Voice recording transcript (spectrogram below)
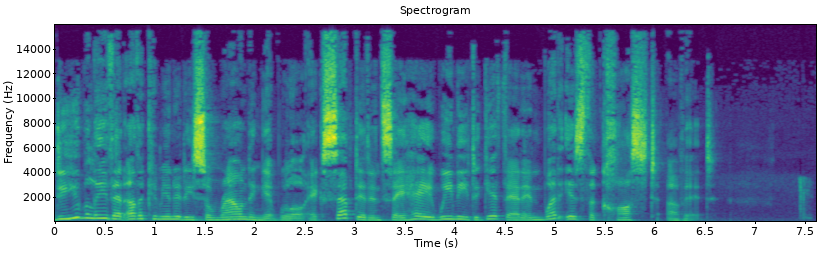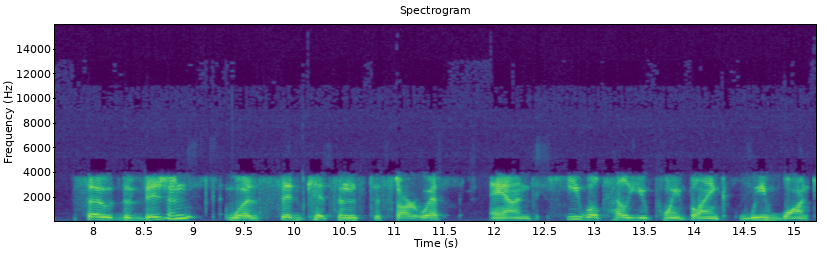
Do you believe that other communities surrounding it will accept it and say, "Hey, we need to get that"? And what is the cost of it? So the vision was Syd Kitson's to start with, and he will tell you point blank, "We want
